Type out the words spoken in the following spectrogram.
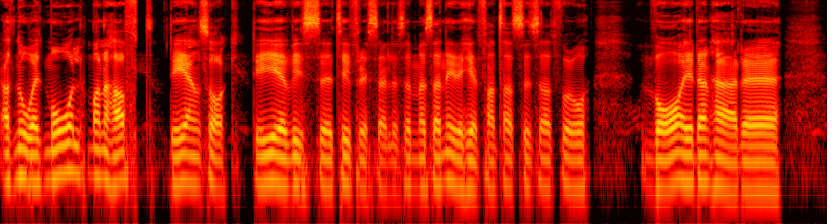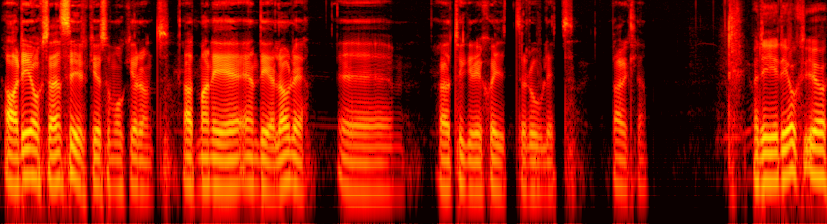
att nå ett mål man har haft, det är en sak. Det ger viss eh, tillfredsställelse, men sen är det helt fantastiskt att få vara i den här eh, Ja, det är också en cirkus som åker runt. Att man är en del av det. Eh, jag tycker det är skitroligt. Verkligen. Men det, är- det också... Jag,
